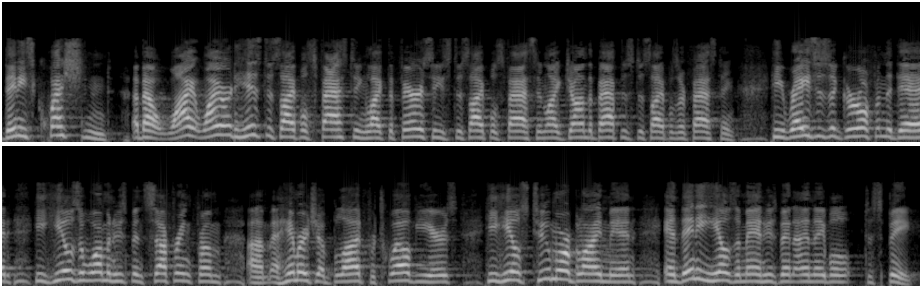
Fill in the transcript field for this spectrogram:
Then he's questioned about why, why aren't his disciples fasting like the Pharisees' disciples fast and like John the Baptist's disciples are fasting? He raises a girl from the dead. He heals a woman who's been suffering from um, a hemorrhage of blood for 12 years. He heals two more blind men, and then he heals a man who's been unable to speak.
